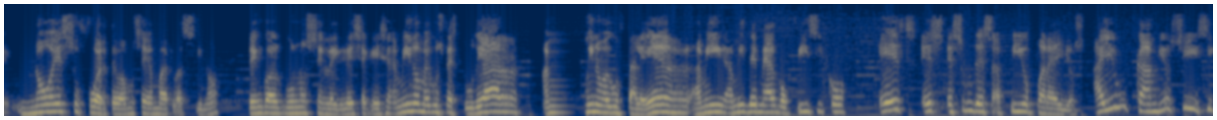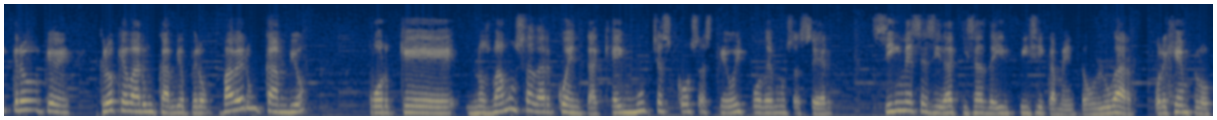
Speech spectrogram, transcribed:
eh, no es su fuerte, vamos a llamarlo así, ¿no? Tengo algunos en la iglesia que dicen, a mí no me gusta estudiar, a mí no me gusta leer, a mí, a mí deme algo físico. Es, es, es un desafío para ellos. ¿Hay un cambio? Sí, sí, creo que, creo que va a haber un cambio, pero va a haber un cambio porque nos vamos a dar cuenta que hay muchas cosas que hoy podemos hacer sin necesidad quizás de ir físicamente a un lugar. Por ejemplo,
